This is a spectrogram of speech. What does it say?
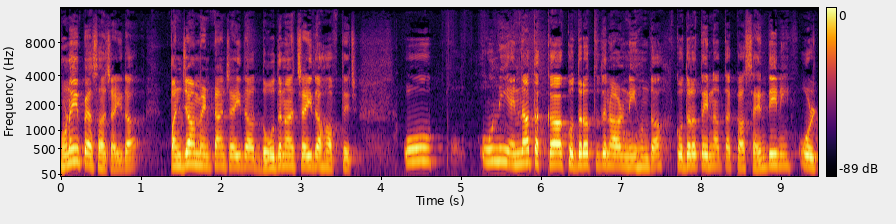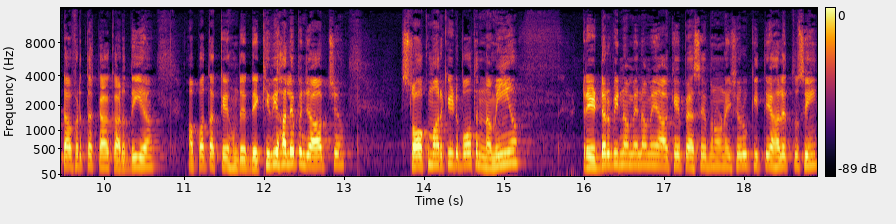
ਹੁਣੇ ਪੈਸਾ ਚਾਹੀਦਾ 5 ਮਿੰਟਾਂ ਚਾਹੀਦਾ 2 ਦਿਨਾਂ ਚਾਹੀਦਾ ਹਫ਼ਤੇ 'ਚ, ਉਹ ਉਹ ਨਹੀਂ, ਇੰਨਾ ਧੱਕਾ ਕੁਦਰਤ ਦੇ ਨਾਲ ਨਹੀਂ ਹੁੰਦਾ। ਕੁਦਰਤ ਇੰਨਾ ਧੱਕਾ ਸਹਿੰਦੀ ਨਹੀਂ, ਉਲਟਾ ਫਿਰ ਧੱਕਾ ਕਰਦੀ ਆ। ਆਪਾਂ ਧੱਕੇ ਹੁੰਦੇ ਦੇਖੀ ਵੀ ਹਾਲੇ ਪੰਜਾਬ 'ਚ ਸਟਾਕ ਮਾਰਕੀਟ ਬਹੁਤ ਨਵੀਂ ਆ। ਟਰੇਡਰ ਵੀ ਨਵੇਂ-ਨਵੇਂ ਆ ਕੇ ਪੈਸੇ ਬਣਾਉਣੇ ਸ਼ੁਰੂ ਕੀਤੇ। ਹਾਲੇ ਤੁਸੀਂ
